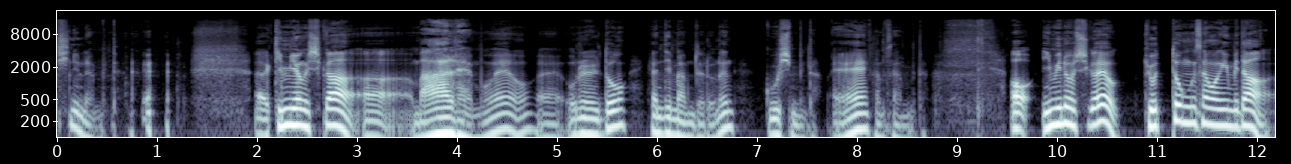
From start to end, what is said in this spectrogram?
신이 납니다. 아, 김미영 씨가 어, 말해 뭐예요. 예, 오늘도 현디맘대로는 굿입니다. 예, 감사합니다. 어, 이민호 씨가요. 교통 상황입니다.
